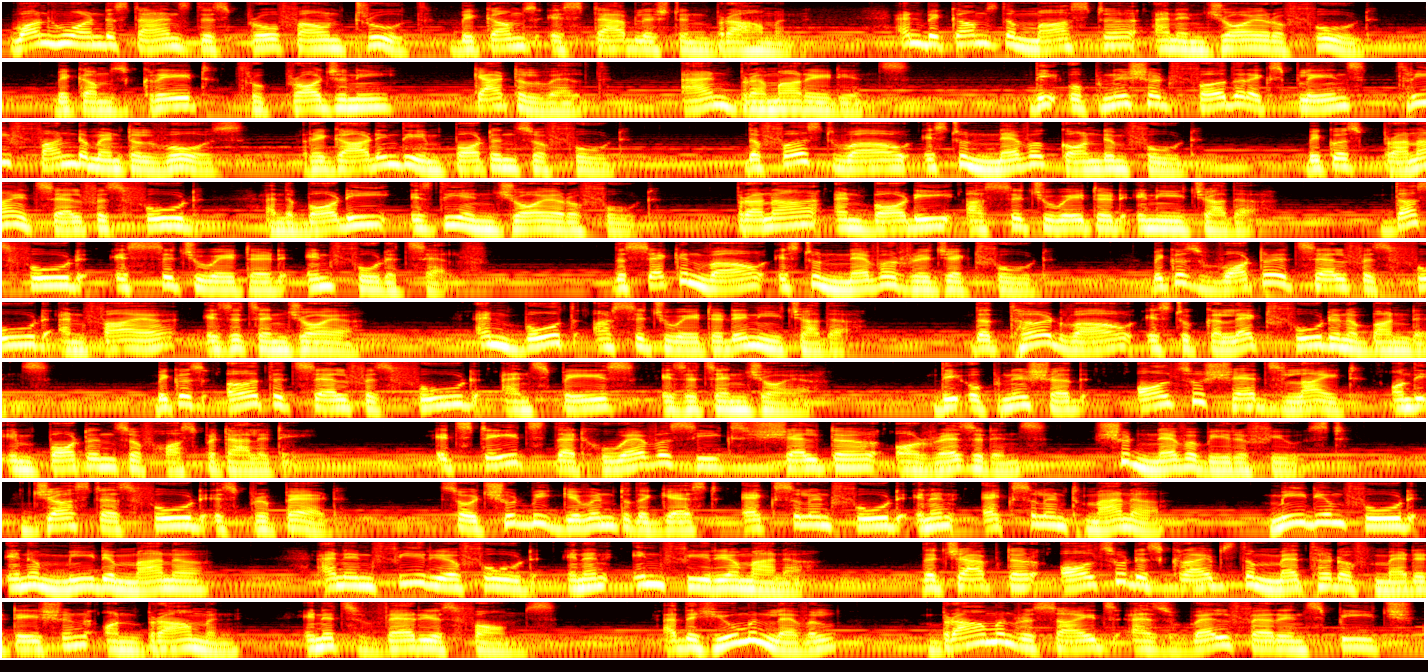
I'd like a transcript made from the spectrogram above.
One who understands this profound truth becomes established in Brahman and becomes the master and enjoyer of food, becomes great through progeny, cattle wealth, and Brahma radiance. The Upanishad further explains three fundamental vows regarding the importance of food. The first vow is to never condemn food, because prana itself is food and the body is the enjoyer of food. Prana and body are situated in each other. Thus, food is situated in food itself. The second vow is to never reject food, because water itself is food and fire is its enjoyer, and both are situated in each other. The third vow is to collect food in abundance, because earth itself is food and space is its enjoyer. The Upanishad also sheds light on the importance of hospitality. It states that whoever seeks shelter or residence should never be refused. Just as food is prepared, so it should be given to the guest excellent food in an excellent manner medium food in a medium manner, and inferior food in an inferior manner. The chapter also describes the method of meditation on Brahman in its various forms. At the human level, Brahman resides as welfare in speech,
